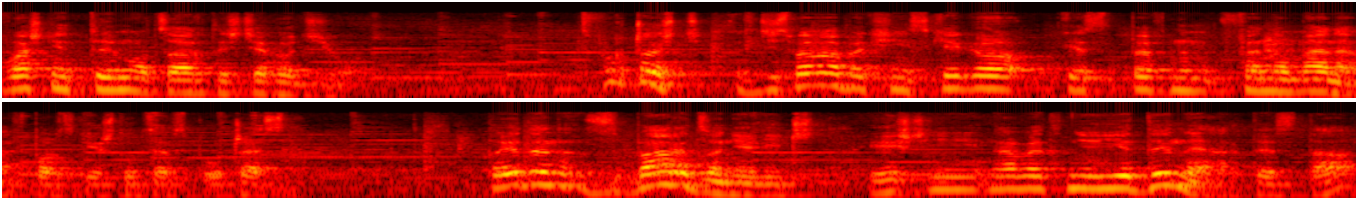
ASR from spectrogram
właśnie tym, o co artyście chodziło. Twórczość Zdzisława Beksińskiego jest pewnym fenomenem w polskiej sztuce współczesnej. To jeden z bardzo nielicznych, jeśli nawet nie jedyny artysta,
